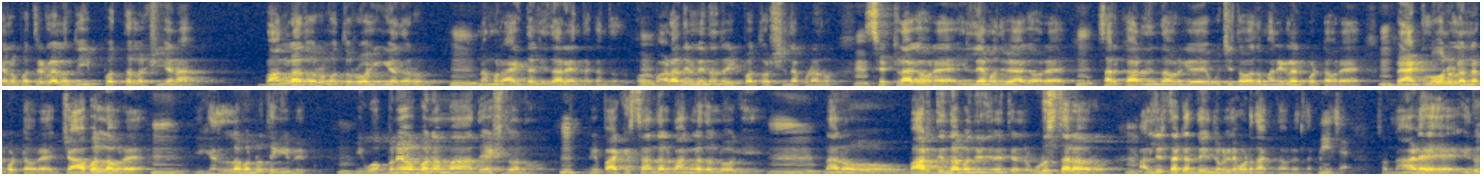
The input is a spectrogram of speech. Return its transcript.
ಕೆಲವು ಪತ್ರಿಕೆಗಳಲ್ಲಂತೂ ಇಪ್ಪತ್ತು ಲಕ್ಷ ಜನ ಬಾಂಗ್ಲಾದವರು ಮತ್ತು ರೋಹಿಂಗ್ಯಾದವರು ನಮ್ಮ ರಾಜ್ಯದಲ್ಲಿ ಇದ್ದಾರೆ ಅಂತಕ್ಕಂಥದ್ದು. ಅವ್ರು ಬಹಳ ದಿನದಿಂದ ಅಂದ್ರೆ ಇಪ್ಪತ್ತು ವರ್ಷದಿಂದ ಕೂಡ ಸೆಟ್ಲ್ ಆಗವ್ರೆ ಇಲ್ಲೇ ಮದುವೆ ಆಗವ್ರೆ ಸರ್ಕಾರದಿಂದ ಅವ್ರಿಗೆ ಉಚಿತವಾದ ಮನೆಗಳನ್ನು ಕೊಟ್ಟವ್ರೆ ಬ್ಯಾಂಕ್ ಲೋನ್ಗಳನ್ನು ಕೊಟ್ಟವ್ರೆ ಜಾಬಲ್ಲವ್ರೆ ಈಗೆಲ್ಲವನ್ನೂ ತೆಗಿಬೇಕು. ಈಗ ಒಬ್ಬನೇ ಒಬ್ಬ ನಮ್ಮ ದೇಶದವನು ನೀವು ಪಾಕಿಸ್ತಾನದಲ್ಲಿ ಬಾಂಗ್ಲಾದಲ್ಲಿ ಹೋಗಿ ನಾನು ಭಾರತದಿಂದ ಬಂದಿದ್ದೀನಿ ಅಂತ ಹೇಳಿದ್ರೆ ಉಳಿಸ್ತಾರೆ ಅವರು. ಅಲ್ಲಿರ್ತಕ್ಕಂಥ ಹಿಂದೂಗಳನ್ನೇ ಹೊಡೆದಾಗ್ತಾವ್ರೆ ಅಂತ ಸೊ ನಾಳೆ ಇದು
